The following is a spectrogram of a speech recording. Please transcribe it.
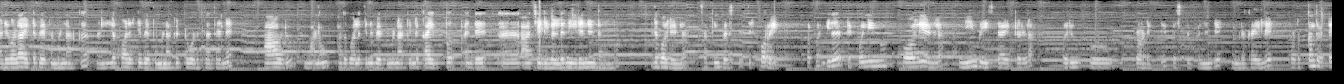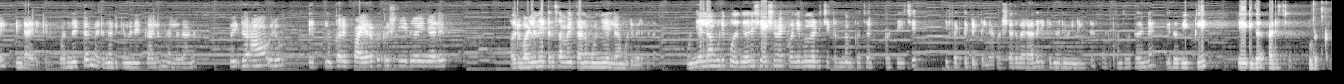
അടിവളമായിട്ട് വേപ്പൻ പിണ്ണാക്ക് നല്ല ക്വാളിറ്റി വേപ്പൻ പിണ്ണാക്ക് ഇട്ട് കൊടുത്താൽ തന്നെ ആ ഒരു മണവും അതുപോലെ തന്നെ വേപ്പൻ പിണ്ണാക്കിന്റെ കയ്പ്പ് അതിന്റെ ആ ചെടികളുടെ നീരന്നെ ഉണ്ടാകുമ്പോൾ ഇതുപോലെയുള്ള സക്കിംഗ് പെസ്റ്റ് കുറയും. അപ്പം ഇത് എക്കോനീം പോലെയുള്ള നീം ബേസ്ഡ് ആയിട്ടുള്ള ഒരു പ്രോഡക്റ്റ് റിപ്പല്ലന്റ് നമ്മുടെ കയ്യിൽ തുടക്കം തൊട്ടേ ഉണ്ടായിരിക്കണം. വന്നിട്ട് മരുന്നടിക്കുന്നതിനേക്കാളും നല്ലതാണ്. അപ്പോൾ ഇത് ആ ഒരു നമുക്കറിയാം പയറൊക്കെ കൃഷി ചെയ്ത് കഴിഞ്ഞാൽ ഒരു വള്ളി നീട്ടുന്ന സമയത്താണ് മുഞ്ഞെല്ലാം കൂടി വരുന്നത്. മുഞ്ഞെല്ലാം കൂടി പൊതിഞ്ഞതിന് ശേഷം എക്കോനീം ഒന്ന് അടിച്ചിട്ടൊന്നും നമുക്ക് ചിലപ്പോൾ പ്രത്യേകിച്ച് ഇഫക്റ്റ് കിട്ടില്ല. പക്ഷെ അത് വരാതിരിക്കുന്നതിന് വേണ്ടിയിട്ട് തുടക്കം തൊട്ട് തന്നെ ഇത് വീക്ക്ലി ഇത് അടിച്ച് കൊടുക്കും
